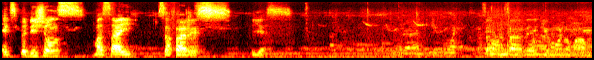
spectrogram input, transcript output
Expeditions Masai Safaris. Yes. Sawa sawa, thank you mono mama.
